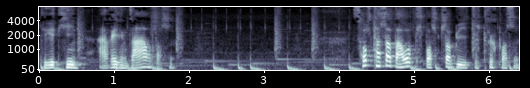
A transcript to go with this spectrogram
Тэгээд хийн аргыг нь заавал олно. Сул талаа давуу тал болтлоо би зүтгэх болно.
